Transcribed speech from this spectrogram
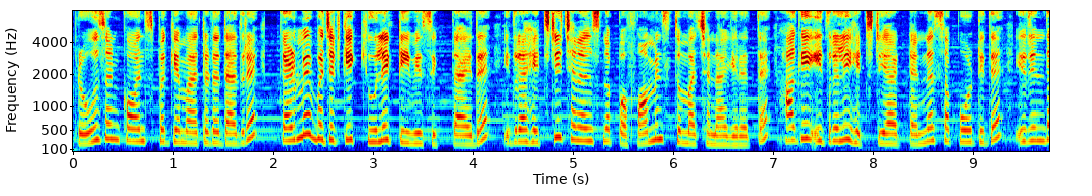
ಪ್ರೋಸ್ ಅಂಡ್ ಕಾನ್ಸ್ ಬಗ್ಗೆ ಮಾತಾಡೋದಾದ್ರೆ, ಕಡಿಮೆ ಬಜೆಟ್ಗೆ ಕ್ಯೂಲೆಟ್ ಟಿವಿ ಸಿಗ್ತಾ ಇದೆ. ಇದರ ಹೆಚ್ ಡಿ ಚಾನೆಲ್ಸ್ನ ಪರ್ಫಾರ್ಮೆನ್ಸ್ ತುಂಬಾ ಚೆನ್ನಾಗಿರುತ್ತೆ. ಹಾಗೆ ಇದರಲ್ಲಿ ಹೆಚ್ ಡಿ ಆರ್ ಟೆನ್ನ ಸಪೋರ್ಟ್ ಇದೆ. ಇದರಿಂದ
